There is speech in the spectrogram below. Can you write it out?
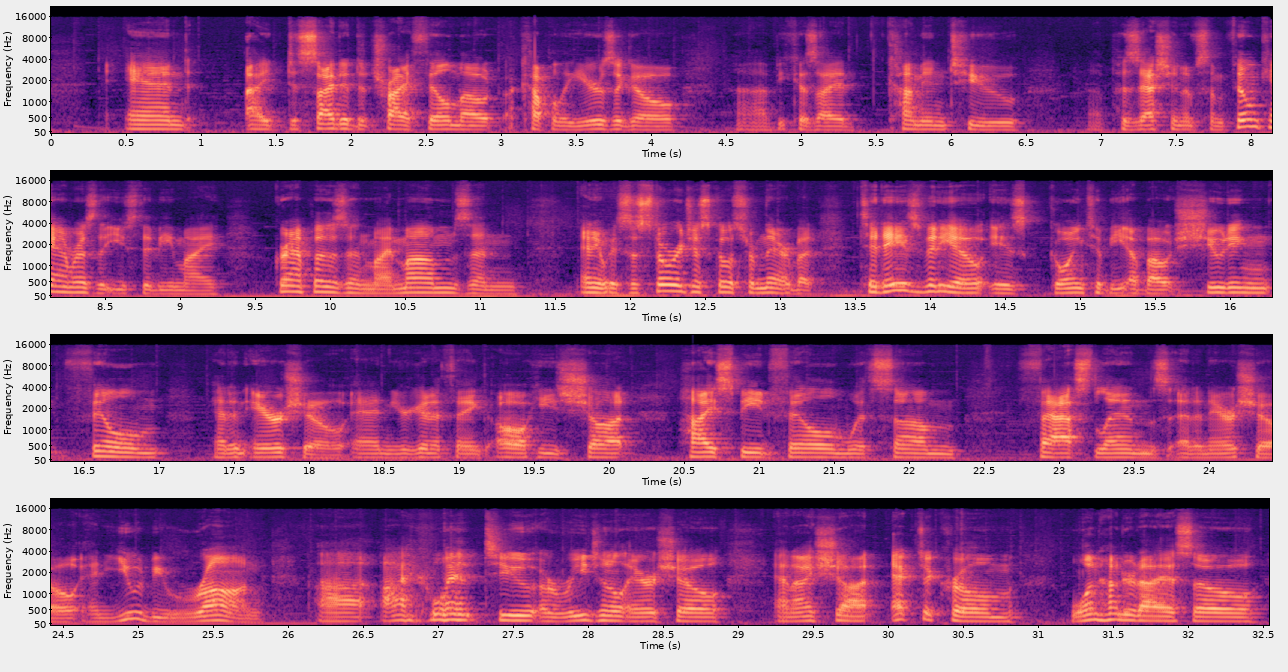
And I decided to try film out a couple of years ago uh, because I had come into uh, possession of some film cameras that used to be my grandpa's and my mom's and anyways the story just goes from there. But today's video is going to be about shooting film at an air show and you're going to think oh he's shot high speed film with some fast lens at an air show and you would be wrong. Uh, i went to a regional air show and i shot ektachrome 100 iso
